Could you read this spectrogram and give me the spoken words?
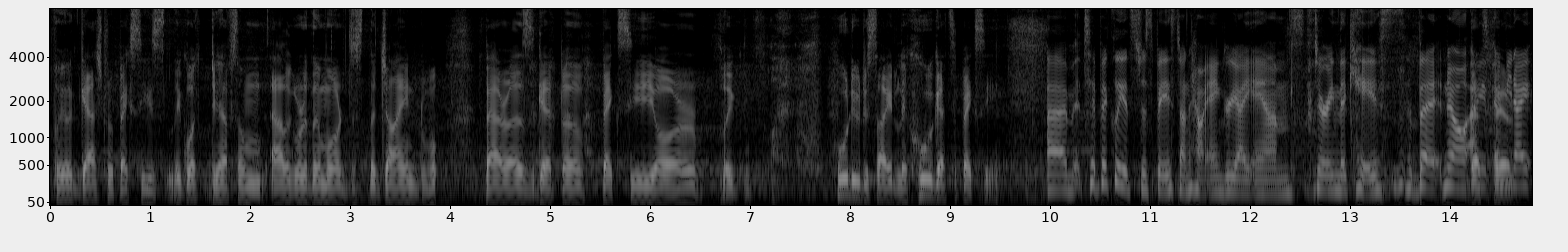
for your gastropexies, like what do you have some algorithm or just the giant paras get a pexy or like who do you decide, like who gets a? Um, typically, it's just based on how angry I am during the case. But no, I, I, mean, I,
